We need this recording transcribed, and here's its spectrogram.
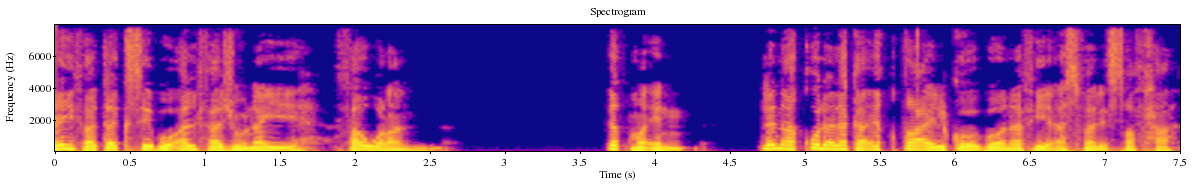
كيف تكسب ألف جنيه فورا؟ اطمئن. لن أقول لك اقطع الكوبون في أسفل الصفحة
